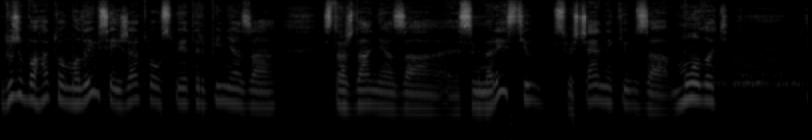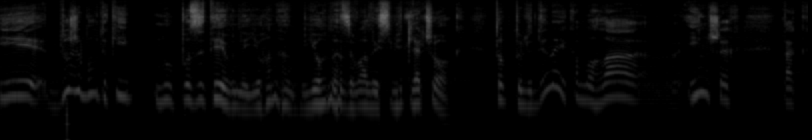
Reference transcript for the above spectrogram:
Дуже багато молився і жертвував своє терпіння за страждання за е, семінаристів, священників, за молодь. І дуже був такий ну, позитивний, його, його називали світлячок. Тобто людина, яка могла е, інших так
